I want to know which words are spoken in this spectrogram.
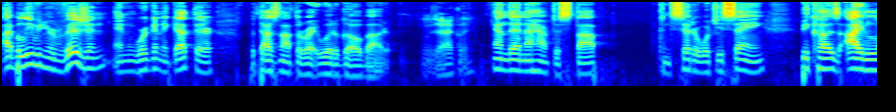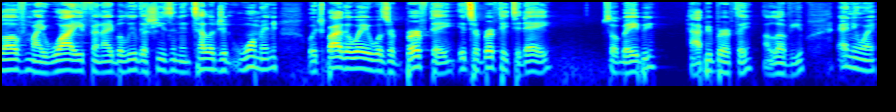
I believe in your vision, and we're gonna get there. But that's not the right way to go about it. Exactly. And then I have to stop, consider what she's saying, because I love my wife and I believe that she's an intelligent woman. Which, by the way, was her birthday. It's her birthday today, so baby, happy birthday. I love you. Anyway,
